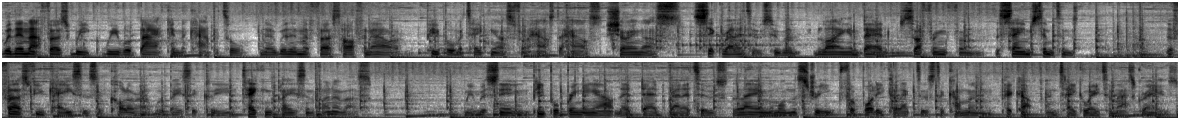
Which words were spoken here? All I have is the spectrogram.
Within that first week, we were back in the capital. You know, within the first half an hour, people were taking us from house to house, showing us sick relatives who were lying in bed, suffering from the same symptoms. The first few cases of cholera were basically taking place in front of us. We were seeing people bringing out their dead relatives, laying them on the street for body collectors to come and pick up and take away to mass graves.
